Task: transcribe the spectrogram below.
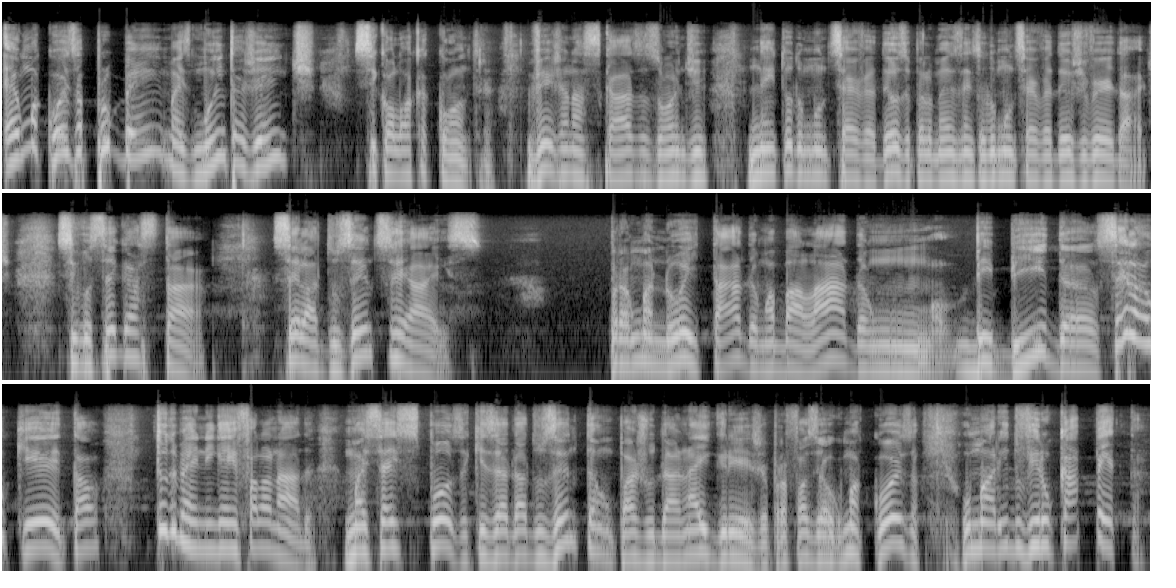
é uma coisa para o bem, mas muita gente se coloca contra. Veja nas casas onde nem todo mundo serve a Deus, ou pelo menos nem todo mundo serve a Deus de verdade. Se você gastar, sei lá, 200 reais para uma noitada, uma balada, uma bebida, sei lá o que e tal, tudo bem, ninguém fala nada. Mas se a esposa quiser dar duzentão para ajudar na igreja, para fazer alguma coisa, o marido vira o capeta.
